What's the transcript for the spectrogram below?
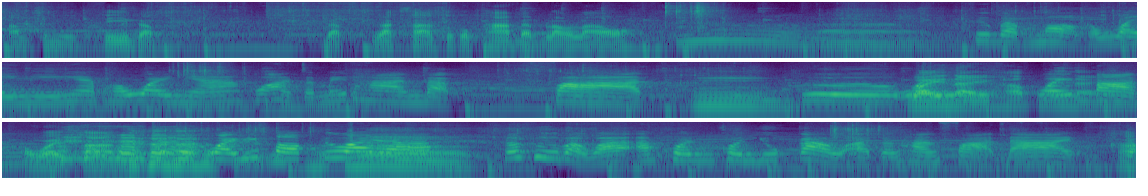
ทำสมูทตี้แบบแบบรักษาสุขภาพแบบเราอืมๆอ่า คือแบบเหมาะกับวัยนี้ไงเพราะวัยเนี้ยเขาอาจจะไม่ทานแบบฝาด อืม คือวัยไหนครับวัยไหนตันเอาวัยตัน วัยพี่ป๊อปด้วยอะเออก็คือแบบว่าอะคนคนยุคเก่าอาจจะทานฝาดได้ ครับแต่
